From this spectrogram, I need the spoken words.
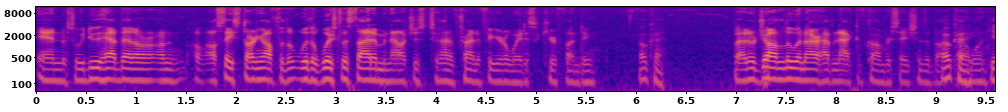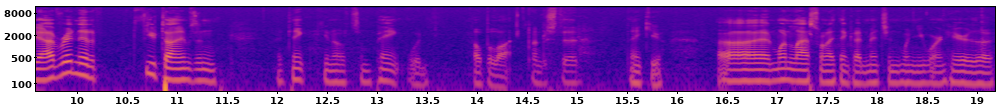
and so we do have that on. on I'll I'll say starting off with a, with a wish list item, and now it's just kind of trying to figure out a way to secure funding. Okay. But I know John Lou and I are having active conversations about Okay. that one. Yeah, I've written it a few times, and I think you know some paint would help a lot. Understood. Thank you. Uh, and one last one I think I'd mentioned when you weren't here, the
